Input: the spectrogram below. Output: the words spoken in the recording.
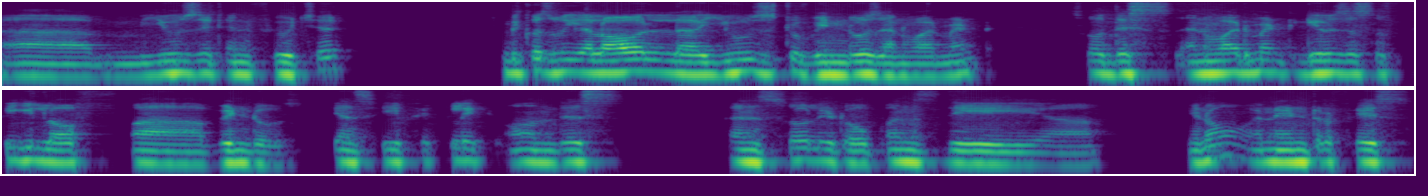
um, use it in future because we are all uh, used to Windows environment. So this environment gives us a feel of uh, Windows. You can see if I click on this console, it opens the uh, you know an interface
